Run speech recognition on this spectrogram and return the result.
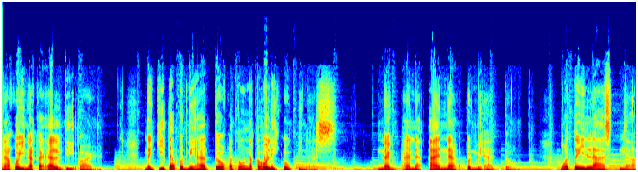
Nako'y naka-LDR. Nagkita pud mi ato katong nakauli kog Pinas. Nag-ana-ana pud mi ato. Moto'y last na.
